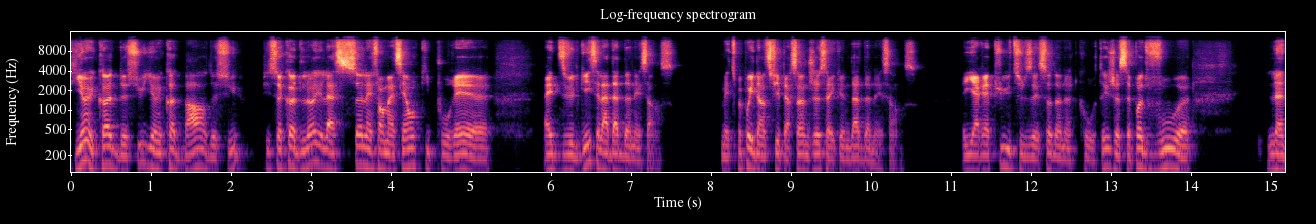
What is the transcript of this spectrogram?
Puis il y a un code dessus, il y a un code barre dessus. Puis ce code-là, la seule information qui pourrait euh, être divulguée, c'est la date de naissance. Mais tu ne peux pas identifier personne juste avec une date de naissance. Il aurait pu utiliser ça de notre côté. Je ne sais pas de vous euh, la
